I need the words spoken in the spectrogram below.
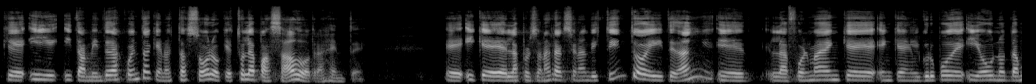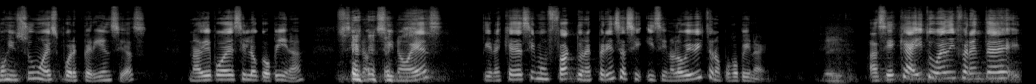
Que, y, también te das cuenta que no estás solo, que esto le ha pasado a otra gente. Eh, y que las personas reaccionan distinto y te dan eh, la forma en que, en que en el grupo de EO nos damos insumos es por experiencias. Nadie puede decir lo que opina. Si no, es, tienes que decirme un fact, una experiencia, y si no lo viviste, no puedes opinar. Así es que ahí tuve diferentes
